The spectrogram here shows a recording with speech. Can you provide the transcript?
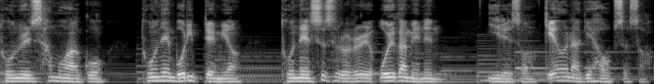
돈을 사모하고 돈에 몰입되며 돈의 스스로를 올가매는 일에서 깨어나게 하옵소서.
